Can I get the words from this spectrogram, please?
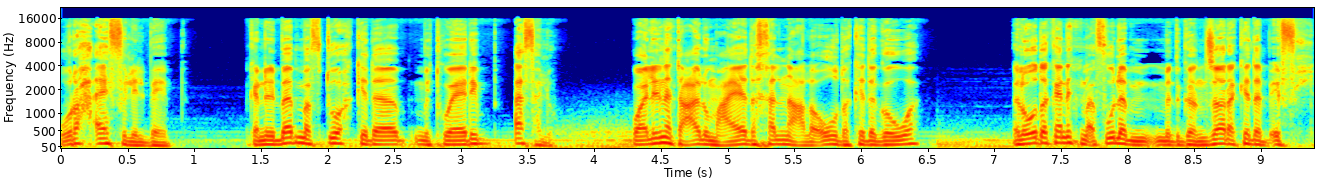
وراح قافل الباب. كان الباب مفتوح كده متوارب قفله. وقال لنا تعالوا معايا دخلنا على أوضة كده جوه. الأوضة كانت مقفولة متجنزرة كده بقفل.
